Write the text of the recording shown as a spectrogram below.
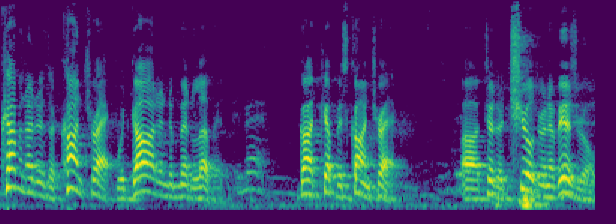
Covenant is a contract with God in the middle of it. God kept his contract uh, to the children of Israel.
